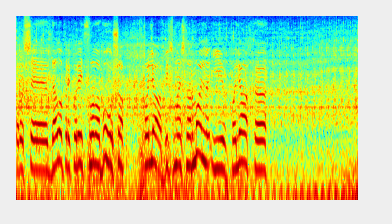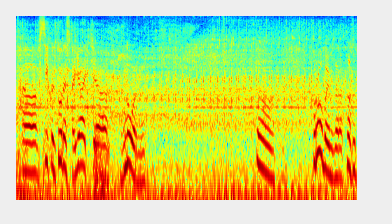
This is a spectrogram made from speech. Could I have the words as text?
Коротше, дало прикурити, слава Богу, що поля більш-менш нормально і в полях е, е, всі культури стоять е, в нормі. Так, пробуємо зараз. У тут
